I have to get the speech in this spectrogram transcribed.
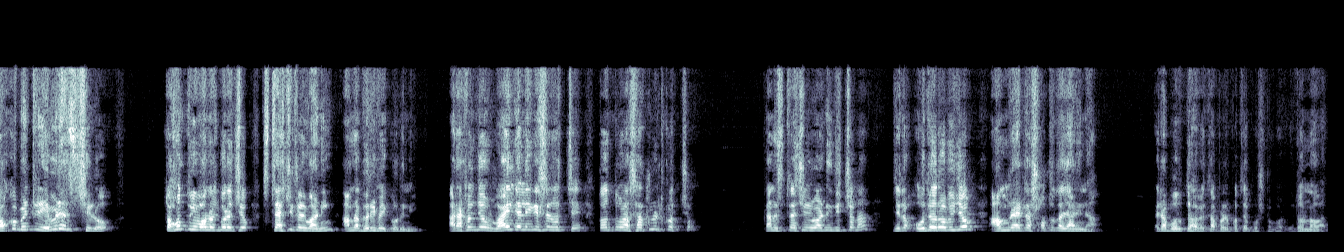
ডকুমেন্টারি এভিডেন্স ছিল, তখন তুমি বলো বলেছ স্ট্যাচুটারি ওয়ার্নিং আমরা ভেরিফাই করিনি। আর এখন যখন ওয়াইল্ড অ্যালিগেশন হচ্ছে, তখন তোমরা সার্কুলেট করছ। কেন স্ট্যাচুটারি ওয়ার্নিং দিচ্ছ না? যেটা ওদের অভিযোগ, আমরা এটা সততা জানি না। এটা বলতে হবে, তারপরে পথে প্রশ্ন করবে। ধন্যবাদ।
